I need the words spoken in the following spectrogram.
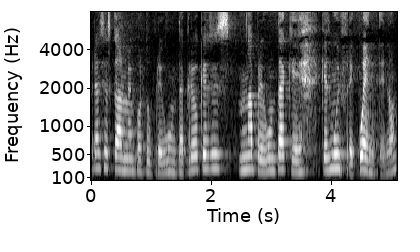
Gracias Carmen por tu pregunta. Creo que esa es una pregunta que, que es muy frecuente, ¿no?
